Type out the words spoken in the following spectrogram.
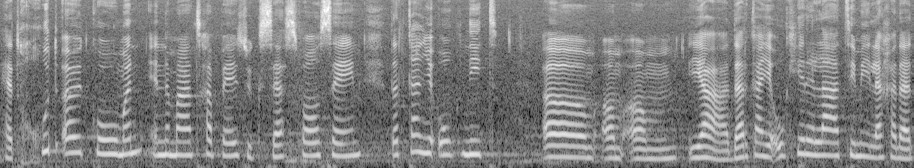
het goed uitkomen in de maatschappij, succesvol zijn, dat kan je ook niet. Um, ja, daar kan je ook geen relatie mee leggen dat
